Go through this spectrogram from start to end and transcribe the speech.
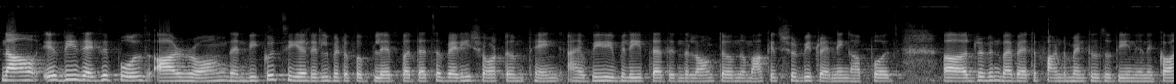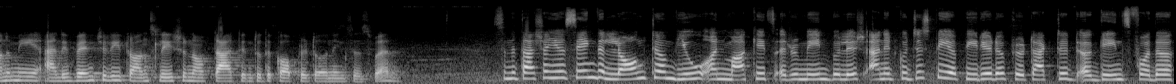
Now if these exit polls are wrong, then we could see a little bit of a blip, but that's a very short term thing. I, we believe that in the long term, the markets should be trending upwards, uh, driven by better fundamentals of the Indian economy and eventually translation of that into the corporate earnings as well. So Natasha, you're saying the long-term view on markets remain bullish and it could just be a period of protracted uh, gains for the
